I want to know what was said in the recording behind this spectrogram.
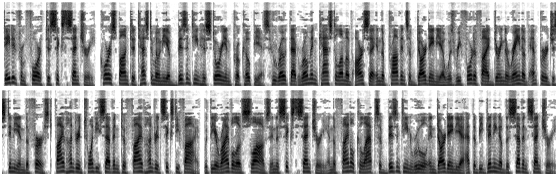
dated from 4th to 6th century, correspond to testimony of Byzantine historian Procopius who wrote that Roman Castellum of Arsa in the province of Dardania was refortified during the reign of Emperor Justinian I 527–565, with the arrival of Slavs in the 6th century and the final collapse of Byzantine rule in Dardania at the beginning of the 7th century,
